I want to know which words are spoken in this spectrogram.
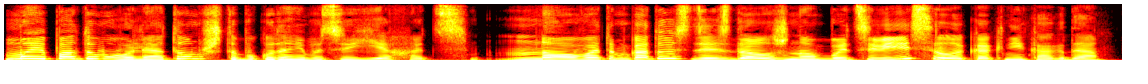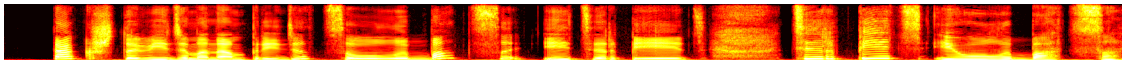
Мы подумывали о том, чтобы куда-нибудь уехать, но в этом году здесь должно быть весело, как никогда. Так что, видимо, нам придется улыбаться и терпеть, терпеть и улыбаться.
